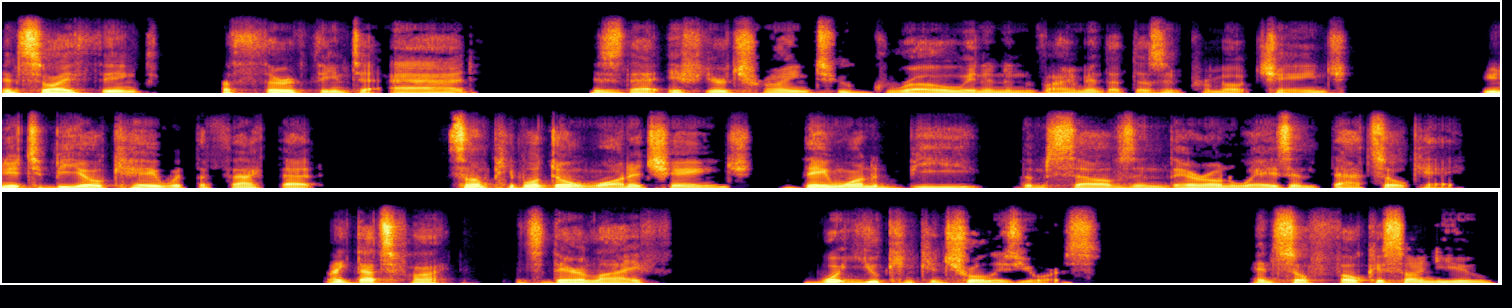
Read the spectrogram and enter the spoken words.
And so I think a third thing to add is that if you're trying to grow in an environment that doesn't promote change, you need to be okay with the fact that some people don't want to change. They want to be themselves in their own ways, and that's okay. Like, that's fine. It's their life. What you can control is yours. And so focus on you.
